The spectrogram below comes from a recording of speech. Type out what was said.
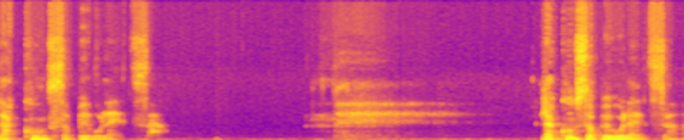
la consapevolezza la consapevolezza.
